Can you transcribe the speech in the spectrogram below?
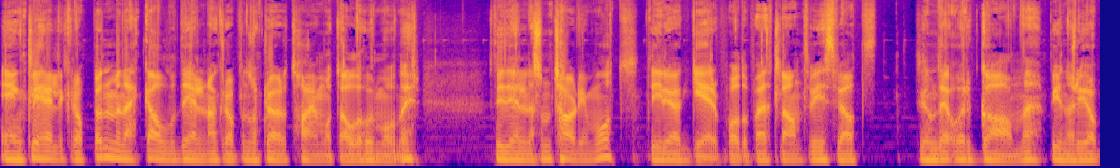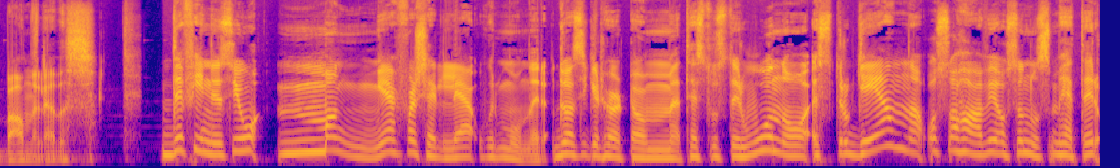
egentlig hele kroppen, men det er ikke alle delene av kroppen som klarer å ta imot alle hormoner. De delene som tar det imot, de reagerer på det på et eller annet vis ved at liksom, det organet begynner å jobbe annerledes. Det finnes jo mange forskjellige hormoner. Du har sikkert hørt om testosteron og østrogen, og så har vi også noe som heter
